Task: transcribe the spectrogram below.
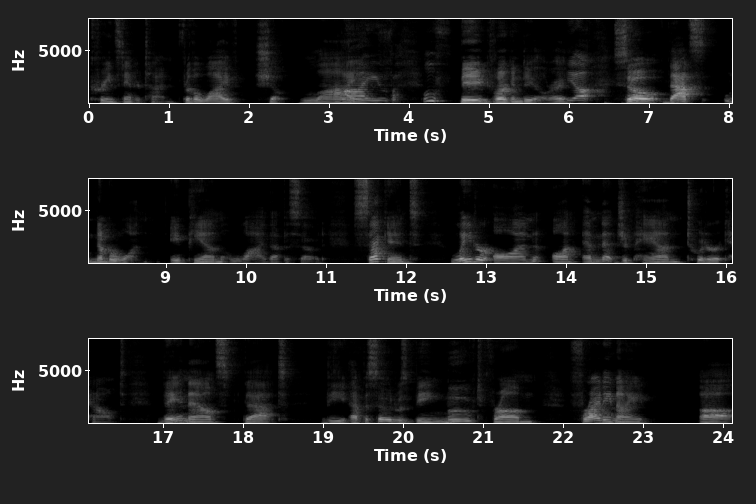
korean standard time for the live show Live. Oof. big fucking deal, right? Yeah. So that's number one, 8 p.m. live episode. Second, later on on Mnet Japan Twitter account, they announced that the episode was being moved from Friday night, uh,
